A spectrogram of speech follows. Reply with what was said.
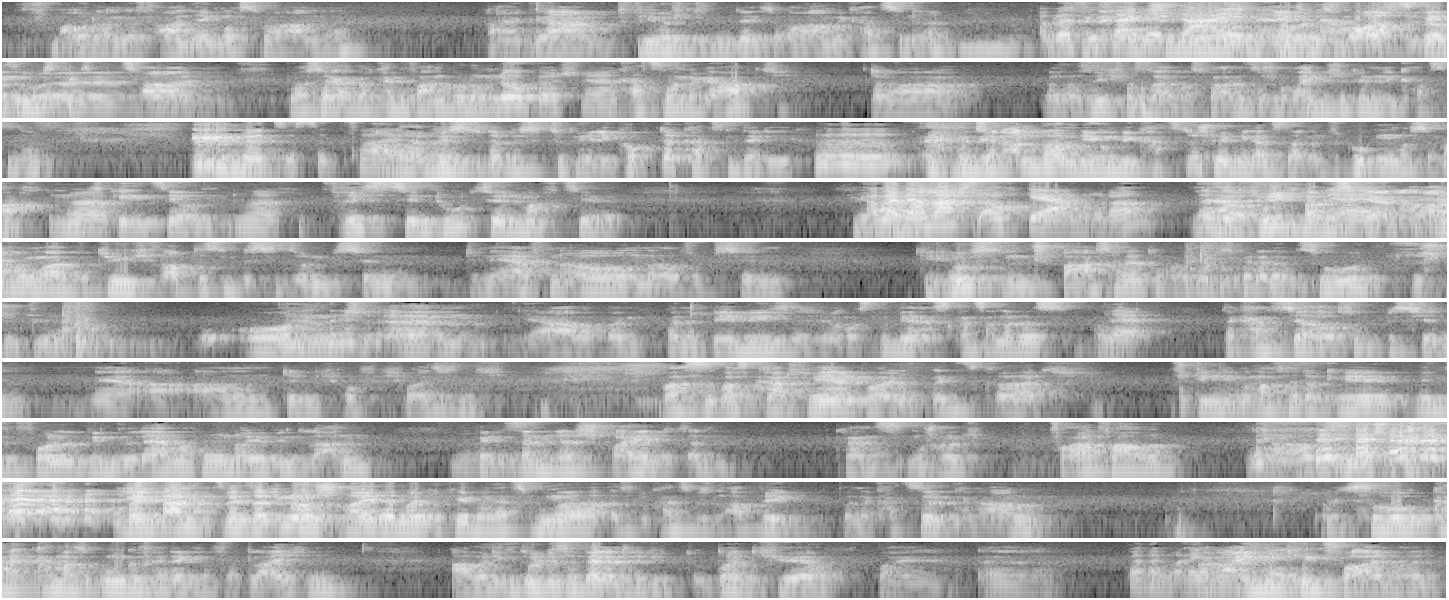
vom Auto angefahren, irgendwas war, ne? Ah, ja, klar, Fieber schon mit, denkst du, oh, arme Katze, ne? Aber es ist eine Action, du musst deine. auf jeden Aber das war's gehen, Du musst nichts bezahlen. Du hast ja einfach keine Verantwortung. Logisch, ja. Die Katzen haben wir gehabt. Da war, was weiß ich, was, da, was wir alles da schon reingeschickt haben in die Katzen, ne? Kürzeste Zeit. Aber da ne? bist du, da bist du zum Helikopter-Katzendaddy. Mhm. Wenn sie ein anderer, um die, um die Katze zu schwimmen, den ganzen Tag und zu gucken, was sie macht und Ja. was geht sie und Ja. frisst sie und tut sie und macht sie. Ja, Aber da machst du es auch gern, oder? ja, natürlich mache ich es Also, ja, gerne. Am ja. Anfang war natürlich raubt das ein bisschen so ein bisschen die Nerven auch und auch so ein bisschen die Lust und Spaß halt, aber gut, das gehört ja dazu. Das ist mit dir. Und ähm, ja, aber bei, bei einem Baby ist das ja was, was ganz anderes. Da kannst du ja auch so ein bisschen mehr erahnen, denke ich, hoffe ich, weiß ich nicht. Was, was gerade fehlt, weil wenn es gerade Stinge gemacht hat, okay, Windel voll, Windel leer machen, neue Windel an. Wenn es dann wieder schreit, dann kannst, musst du halt Fahrrad fahren. Ja, das ist Wenn dann, wenn es dann immer noch schreit, dann meine ich, okay, man hat Hunger, also du kannst ein bisschen abwägen. Bei einer Katze, keine Ahnung. Und so kann, kann man es ungefähr, denke ich mal, vergleichen. Aber die Geduld ist wäre natürlich deutlich höher bei, äh, Bei deinem beim eigenen, eigenen kind. Kind. vor allem halt.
